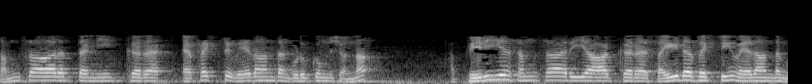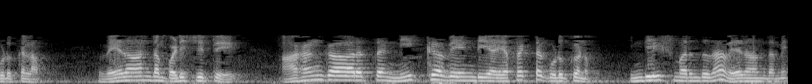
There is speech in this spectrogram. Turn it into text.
சம்சாரத்தை நீக்கிற எஃபெக்ட் வேதாந்தம் கொடுக்கும்னு சொன்னா பெரிய சம்சாரியாக்கிற சைடு எஃபெக்டையும் வேதாந்தம் கொடுக்கலாம். வேதாந்தம் படிச்சுட்டு அகங்காரத்தை நீக்க வேண்டிய எஃபெக்ட கொடுக்கணும். இங்கிலீஷ் மருந்து தான் வேதாந்தமே.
